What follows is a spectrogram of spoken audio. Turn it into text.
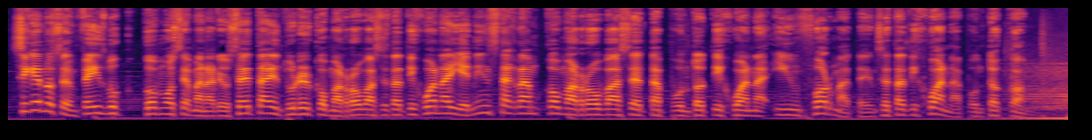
Síguenos en Facebook como Semanario Z, en Twitter como arroba Z Tijuana y en Instagram como arroba Z.Tijuana. Infórmate en ztijuana.com.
